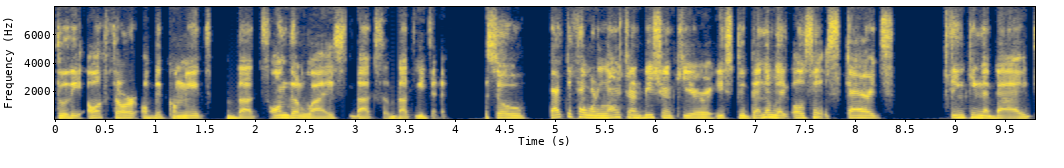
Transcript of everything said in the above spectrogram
to the author of the commit that underlies that that Git. So part of our long-term vision here is to kind of like also start thinking about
